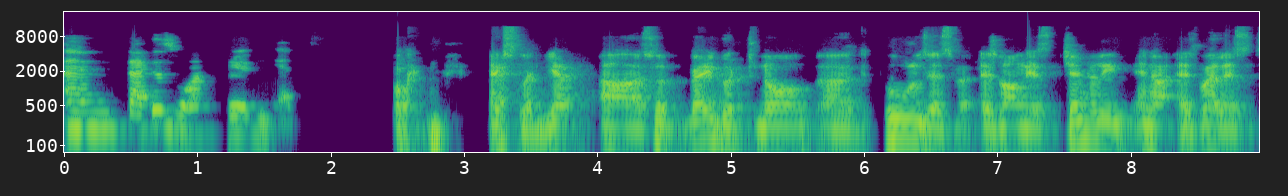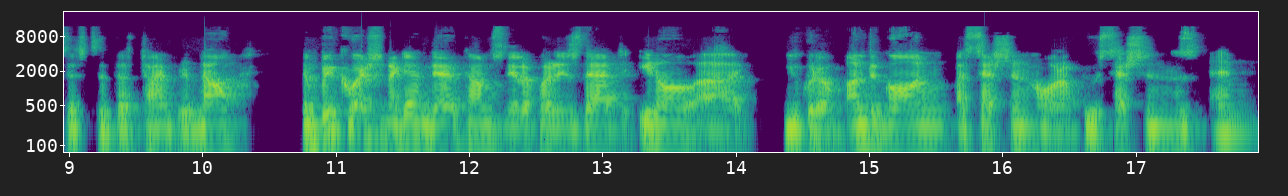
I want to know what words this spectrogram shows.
and that is what really helps okay Excellent. Yep. Uh, so very good to know uh, the tools as as long as generally, know, as well as just the, the time frame. Now, the big question again, there comes Nilufar, is that you know uh, you could have undergone a session or a few sessions, and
